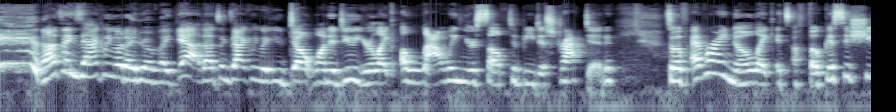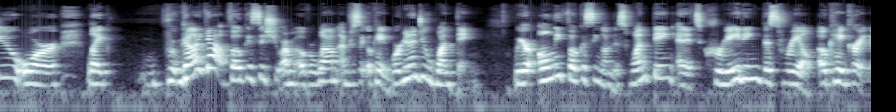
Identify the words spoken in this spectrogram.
that's exactly what I do. I'm like, yeah, that's exactly what you don't want to do. You're like allowing yourself to be distracted. So if ever I know like it's a focus issue or like like yeah, focus issue, I'm overwhelmed, I'm just like, okay, we're gonna do one thing. We are only focusing on this one thing and it's creating this reel. Okay, great.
